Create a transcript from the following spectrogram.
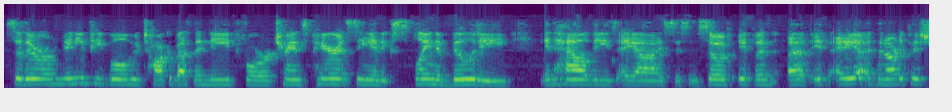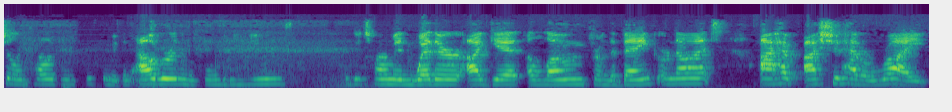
So there are many people who talk about the need for transparency and explainability in how these AI systems. So if, if an uh, if AI if an artificial intelligence system, if an algorithm is going to be used to determine whether I get a loan from the bank or not, I have I should have a right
